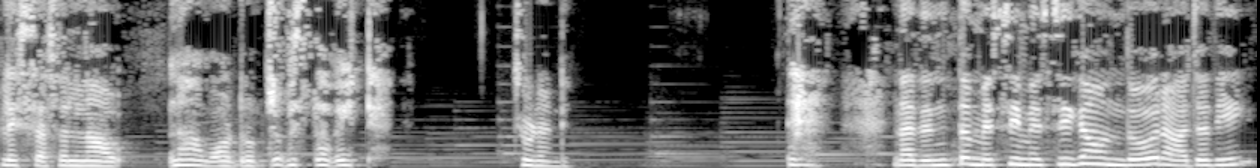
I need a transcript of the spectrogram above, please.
ప్లస్ అసలు నా నా వార్డ్రోబ్ చూపిస్తా వెయిట్. చూడండి. నాది ఎంత మెస్సీ మెస్సీగా ఉందో రాజాది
